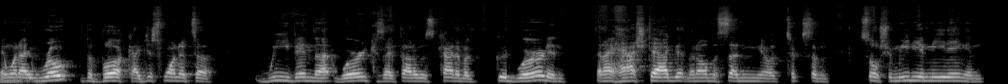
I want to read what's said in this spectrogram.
And when mm-hmm. I wrote the book, I just wanted to weave in that word because I thought it was kind of a good word. And then I hashtagged it. And then all of a sudden, you know, it took some social media meeting and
